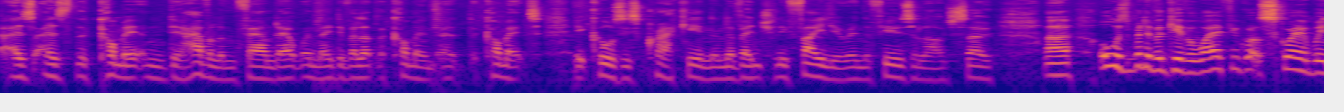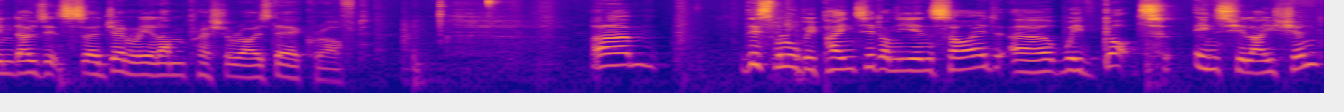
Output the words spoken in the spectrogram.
as as the Comet and de Havilland found out when they developed the Comet uh, the Comet it causes cracking and eventually failure in the fuselage. So uh, always a bit of a giveaway. If you've got square windows it's uh, generally an unpressurized aircraft. Um, this will all be painted on the inside. Uh, we've got insulation.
